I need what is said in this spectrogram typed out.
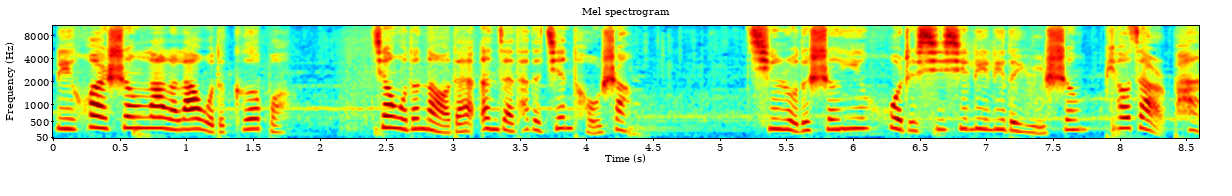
李化生拉了拉我的胳膊，将我的脑袋摁在他的肩头上，轻柔的声音或者淅淅沥沥的雨声飘在耳畔。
